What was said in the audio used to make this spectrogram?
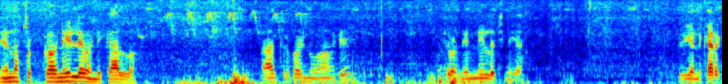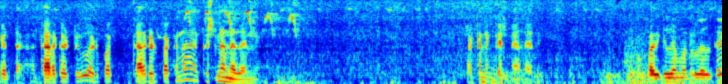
నిన్న చుక్క నీళ్ళు లేవండి కాళ్ళలో. రాత్రి పడిన వానకి చూడండి ఎన్ని నీళ్ళు వచ్చినాయిగా. ఇదిగండి కరకట్ట. కరకట్టు అటు పక్క కరకట్టు పక్కన కృష్ణా నది అండి పక్కన కృష్ణా నది. పది కిలోమీటర్లు వెళ్తే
